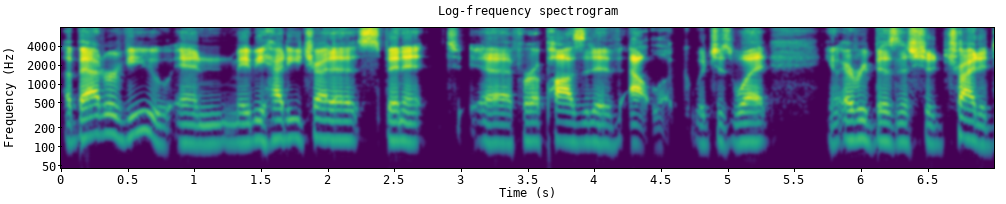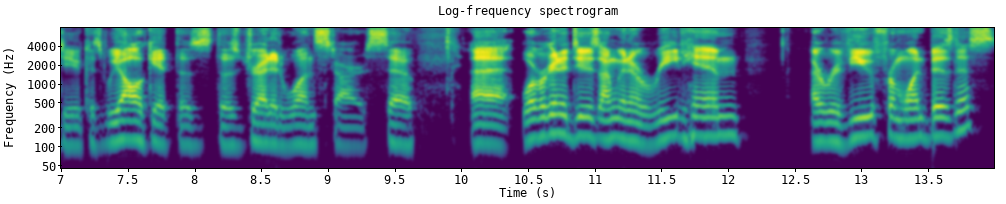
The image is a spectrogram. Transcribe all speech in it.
a bad review, and maybe how do you try to spin it to, uh, for a positive outlook, which is what you know every business should try to do because we all get those those dreaded one stars. So uh, what we're gonna do is I'm gonna read him a review from one business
